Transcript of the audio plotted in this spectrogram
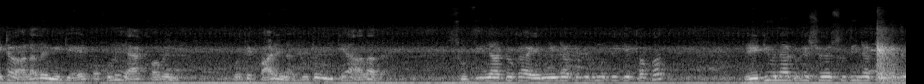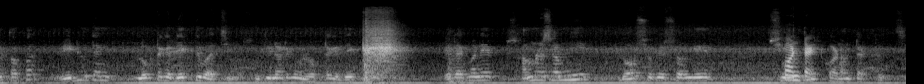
এটা আলাদা মিডিয়া, এর কখনোই এক হবে না, হতে পারে না, দুটো মিডিয়া আলাদা। শ্রুতি নাটক আর এমনি নাটকের মধ্যে যে তফাৎ রেডিও নাটকের সঙ্গে শ্রুতি নাটকের তফাৎ রেডিওতে আমি লোকটাকে দেখতে পাচ্ছি না শ্রুতি নাটকে আমি লোকটাকে দেখতে পাচ্ছি এটা মানে সামনাসামনি দর্শকের সঙ্গে করা। কন্ট্যাক্ট হচ্ছে।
